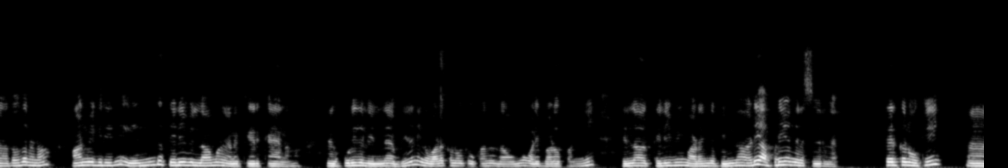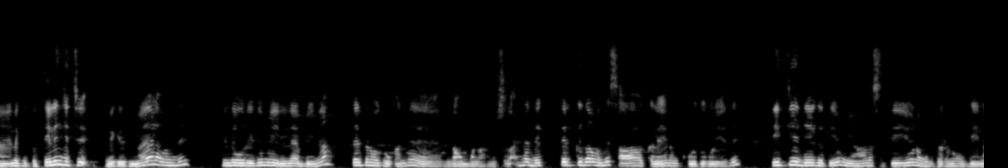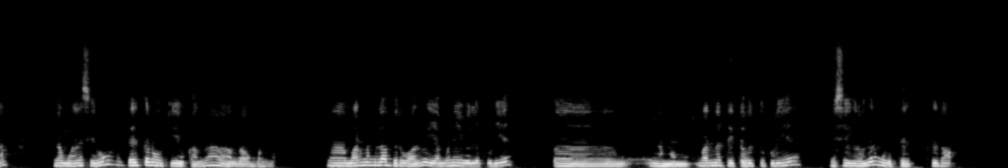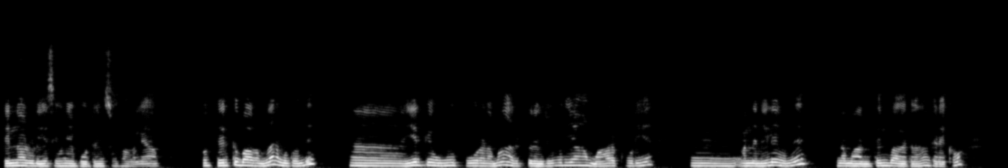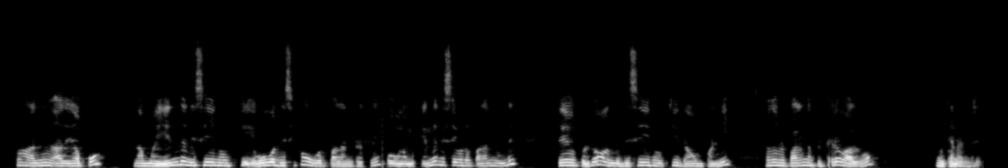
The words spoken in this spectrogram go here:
அதாவது என்னென்னா ஆன்மீக ரீதியாக எந்த தெளிவு இல்லாமல் எனக்கு இருக்கேன் நான் எனக்கு புரிதல் இல்லை அப்படின்னா நீங்கள் வடக்கு நோக்கி உட்காந்து தவமும் வழிபாடோ பண்ணி எல்லா தெளிவையும் அடைந்த பின்னாடி அப்படியே வந்து என்ன செஞ்சுருங்க? தெற்கு நோக்கி எனக்கு இப்போ தெளிஞ்சிச்சு. எனக்கு இதுக்கு மேலே வந்து எந்த ஒரு இதுவுமே இல்லை அப்படின்னா தெற்கு நோக்கி உட்காந்து தவம் பண்ண ஆரம்பிச்சிடலாம். ஏன்னா தெக் தெற்கு தான் வந்து சாக்கலையை நமக்கு கொடுக்கக்கூடியது. நித்திய தேகத்தையும் ஞான சக்தியையும் நம்ம பெறணும் அப்படின்னா நம்ம என்ன செய்யணும்? தெற்க நோக்கி உட்காந்து தான் தவம் பண்ணணும். மரணமில்லா பெருவாழ்வு யமனை வெல்லக்கூடிய நம்ம மரணத்தை தவிர்க்கக்கூடிய விஷயங்கள் வந்து நமக்கு தெற்கு தான். தென்னாடுடைய சிவனையை போற்றுன்னு சொல்லுவாங்க இல்லையா? இப்போ தெற்கு பாகம் தான் நமக்கு வந்து இயற்கை உண்மை பூரணமாக இருக்கிற ஜோதியாக மாறக்கூடிய அந்த நிலை வந்து நம்ம அந்த தென்பாகத்தில் தான் கிடைக்கும். ஸோ அது அது அப்போது நம்ம எந்த திசையை நோக்கி ஒவ்வொரு திசைக்கும் ஒவ்வொரு பலன் இருக்குது இப்போது நமக்கு எந்த திசையோட பலன் வந்து தேவைப்படுதோ அந்த திசையை நோக்கி தவம் பண்ணி அதோட பலனை பெற்று வாழ்வோம். மிக்க நன்றி.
